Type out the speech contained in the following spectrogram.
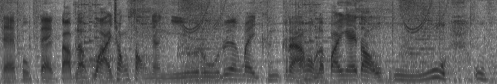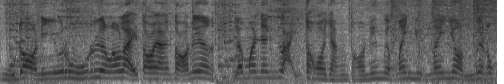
แซะปุ๊บแตกปั๊บแล้ววายช่องสองอย่างนี้รู้เรื่องไปครึ่งกราฟผมแล้วไปไงต่อโอ้โหโอ้โหดอกนี้รู้เรื่องแล้วไหลต่ออย่างต่อเนื่อง แล้วมันยังไหลต่ออย่างต่อเนื่องแบบไม่หยุดไม่หย่อนเพื่อนโอ้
